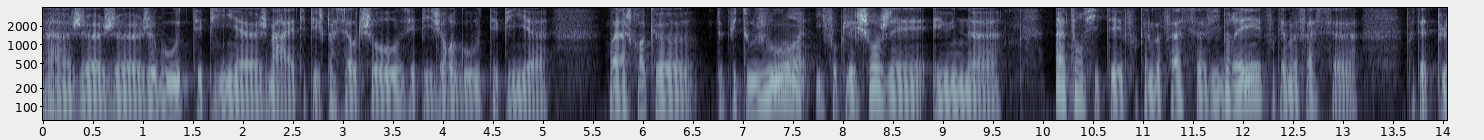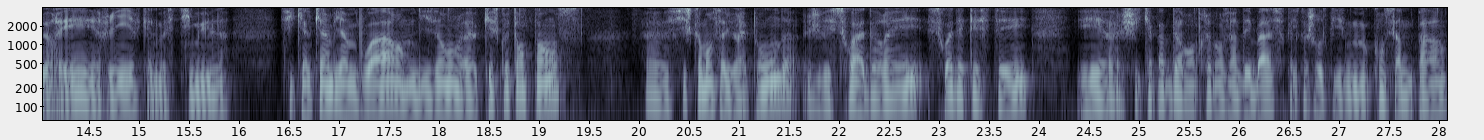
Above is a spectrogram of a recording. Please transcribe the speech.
bah, je, goûte et puis euh, je m'arrête et puis je passe à autre chose et puis je regoute et puis euh, voilà, je crois que depuis toujours, il faut que les choses aient, une euh, intensité, il faut qu'elles me fassent vibrer, il faut qu'elles me fassent peut-être pleurer, rire, qu'elles me stimulent. Si quelqu'un vient me voir en me disant qu'est-ce que t'en penses, si je commence à lui répondre, je vais soit adorer, soit détester, et je suis capable de rentrer dans un débat sur quelque chose qui ne me concerne pas.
